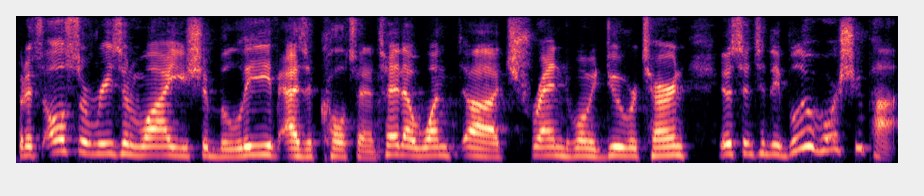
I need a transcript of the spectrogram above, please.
but it's also a reason why you should believe as a Colts fan. I'll tell you that one uh, trend when we do return. You listen to the Blue Horseshoe Pod.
